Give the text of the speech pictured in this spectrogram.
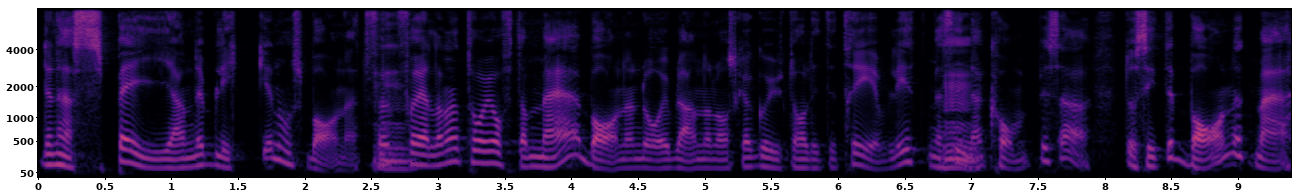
Den här spejande blicken hos barnet. För Mm. föräldrarna tar ju ofta med barnen då ibland när de ska gå ut och ha lite trevligt med sina Mm. kompisar. Då sitter barnet med.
